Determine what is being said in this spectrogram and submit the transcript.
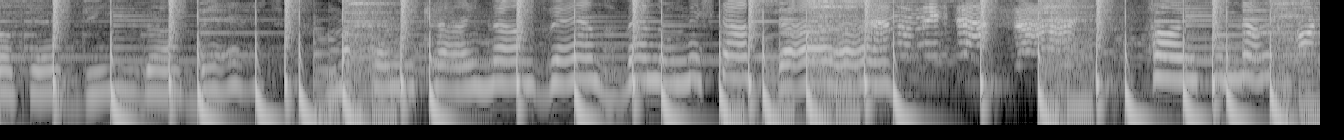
Worte dieser Welt machen keinen Sinn, wenn du nicht erscheinst. Heute Nacht,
